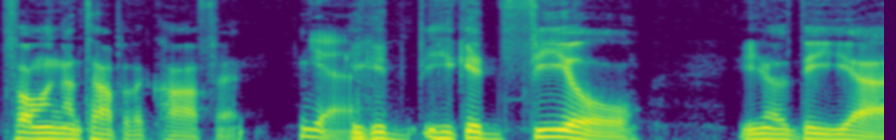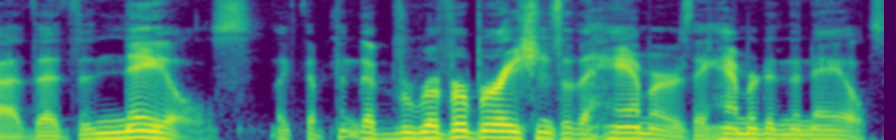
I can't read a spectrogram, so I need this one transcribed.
falling on top of the coffin. Yeah. He could he could feel, you know, the uh, the the nails, like the the reverberations of the hammers. They hammered in the nails,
